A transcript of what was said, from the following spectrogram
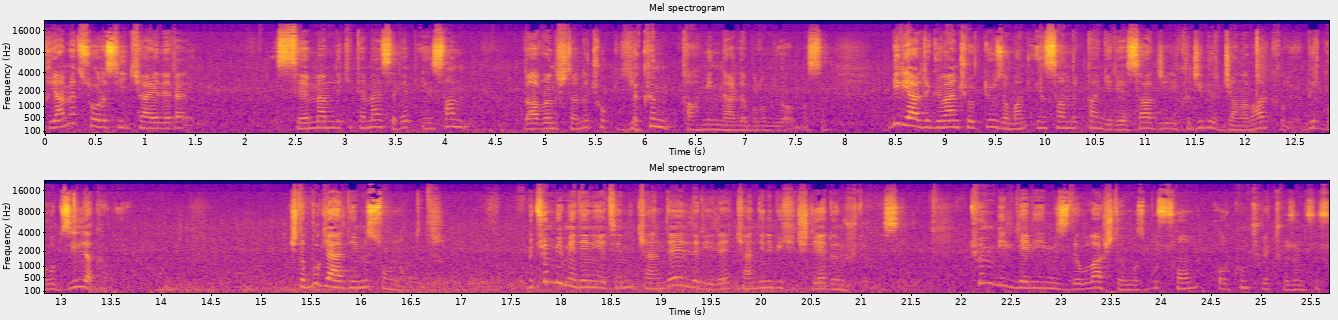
kıyamet sonrası hikayelere sevmemdeki temel sebep insan davranışlarına çok yakın tahminlerde bulunuyor olması. Bir yerde güven çöktüğü zaman insanlıktan geriye sadece yıkıcı bir canavar kalıyor. Bir Godzilla kalıyor. İşte bu geldiğimiz son noktadır. Bütün bir medeniyetin kendi elleriyle kendini bir hiçliğe dönüştürmesi. Tüm bilgeliğimizde ulaştığımız bu son korkunç ve çözümsüz.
